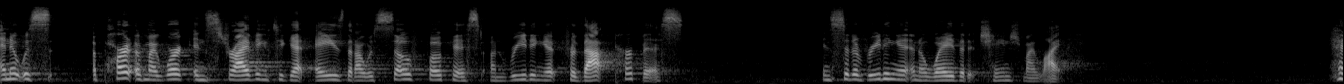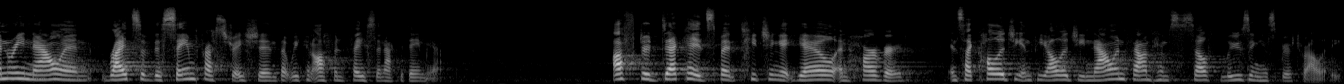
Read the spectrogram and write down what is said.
And it was a part of my work in striving to get A's that I was so focused on reading it for that purpose instead of reading it in a way that it changed my life. Henry Nouwen writes of the same frustration that we can often face in academia. After decades spent teaching at Yale and Harvard in psychology and theology, Nouwen found himself losing his spirituality.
